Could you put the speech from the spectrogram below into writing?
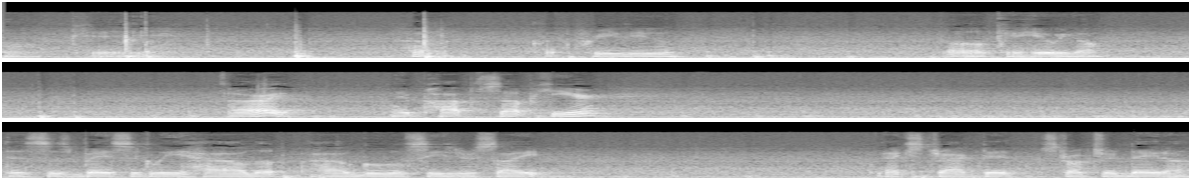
Okay. Huh. Click preview. Okay, here we go. All right. It pops up here. This is basically how the how Google sees your site. Extracted structured data.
